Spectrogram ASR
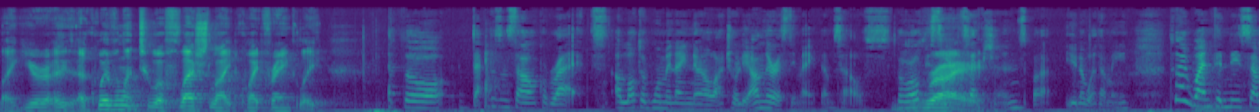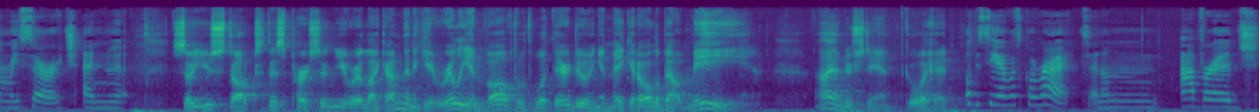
Like you're equivalent to a fleshlight, quite frankly. I thought that doesn't sound correct. A lot of women I know actually underestimate themselves. There are obviously right. exceptions, but you know what I mean. So I went and did some research and. So you stalked this person. You were like, I'm going to get really involved with what they're doing and make it all about me. I understand. Go ahead. Obviously, I was correct. And on average,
